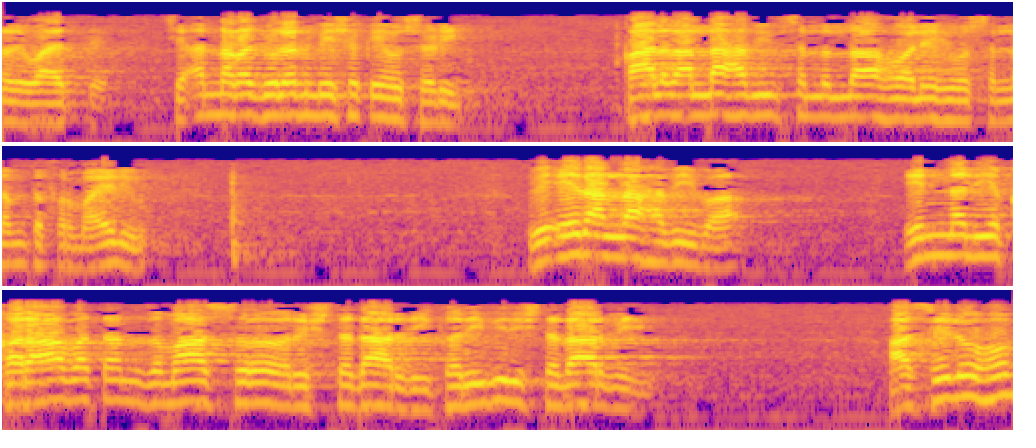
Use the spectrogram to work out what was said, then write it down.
نه روایت ده چې ان رجلن بشک یو سړی قال الله حبیب صلی الله علیه وسلم ته فرمایلی وی اے الله حبیبا ان لی قرابتن زماس رشتہ دار دی قریبی رشتہ دار می اصلهم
